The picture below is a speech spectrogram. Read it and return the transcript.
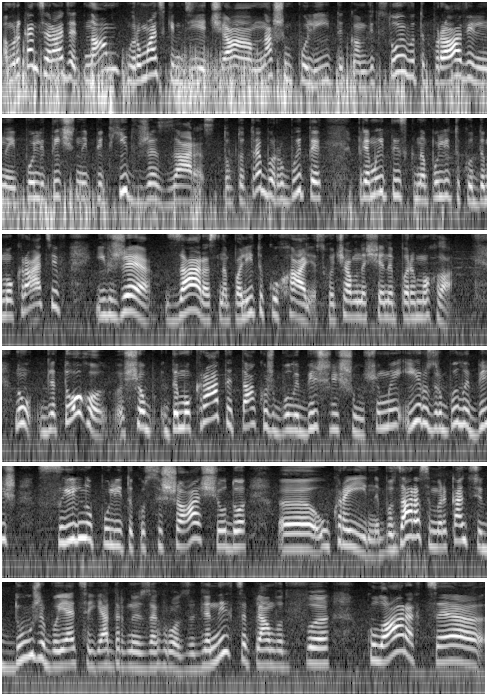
Американці радять нам, громадським діячам, нашим політикам, відстоювати правильний політичний підхід вже зараз. Тобто, треба робити прямий тиск на політику демократів і вже зараз на політику Харріс, хоча вона ще не перемогла. Ну для того, щоб демократи також були більш рішучими і розробили більш сильну політику США щодо е, України. Бо зараз американці дуже бояться ядерної загрози. Для них це прямо в куларах це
